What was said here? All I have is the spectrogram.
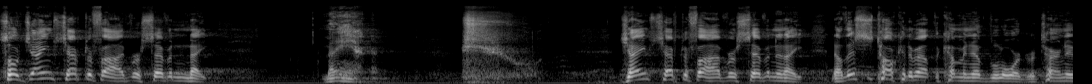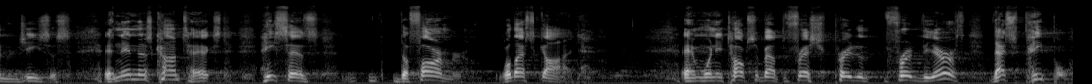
So, James chapter 5, verse 7 and 8. Man. Whew. James chapter 5, verse 7 and 8. Now, this is talking about the coming of the Lord, returning of Jesus. And in this context, he says, the farmer. Well, that's God. And when he talks about the fresh fruit of the earth, that's people.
